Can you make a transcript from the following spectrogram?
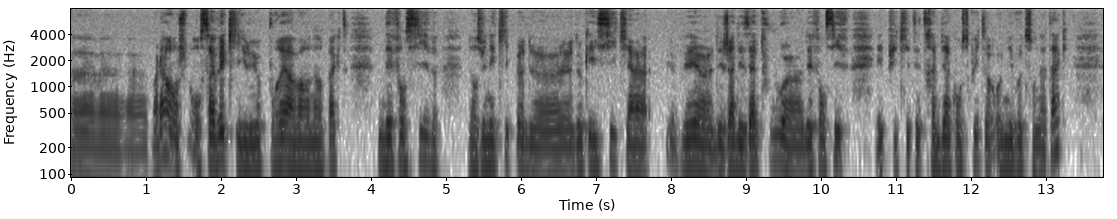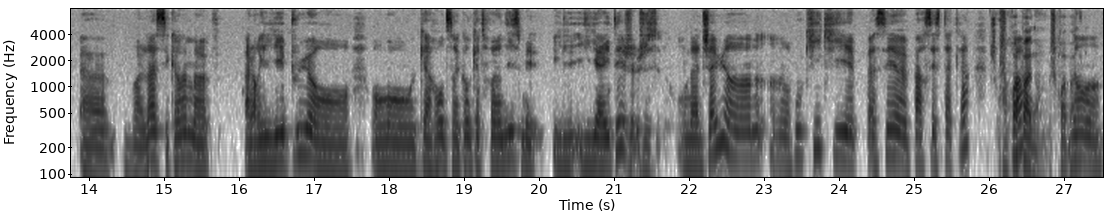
Euh, voilà, on, savait qu'il pourrait avoir un impact défensif dans une équipe de, de KC qui avait euh, déjà des atouts euh, défensifs et puis qui était très bien construite au niveau de son attaque. Euh, voilà, c'est quand même. alors il y est plus en, en 40, 50, 90, mais il, y a été. On a déjà eu un, un, rookie qui est passé par ces stats-là. Je crois, je crois pas. pas. non. Je crois pas. Non.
